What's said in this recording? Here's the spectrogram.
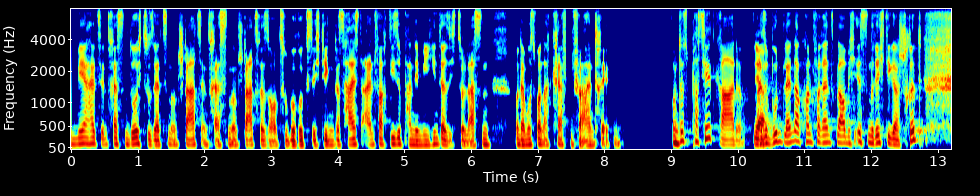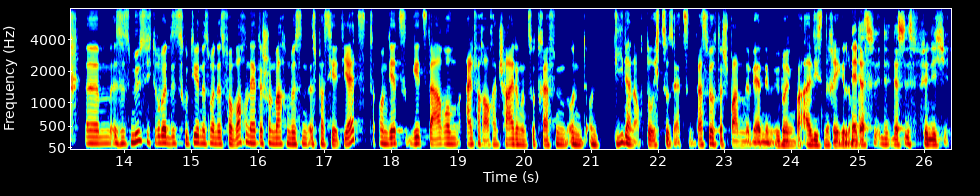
Mehrheitsinteressen durchzusetzen und Staatsinteressen und Staatsräson zu berücksichtigen. Das heißt einfach, diese Pandemie hinter sich zu lassen. Und da muss man nach Kräften für eintreten. Und das passiert gerade. Ja. Also Bund-Länder-Konferenz, glaube ich, ist ein richtiger Schritt. Ähm, es ist müßig darüber diskutieren, dass man das vor Wochen hätte schon machen müssen. Es passiert jetzt. Und jetzt geht es darum, einfach auch Entscheidungen zu treffen und, und die dann auch durchzusetzen. Das wird das Spannende werden im Übrigen bei all diesen Regelungen. Nee, das, das ist, finde ich,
